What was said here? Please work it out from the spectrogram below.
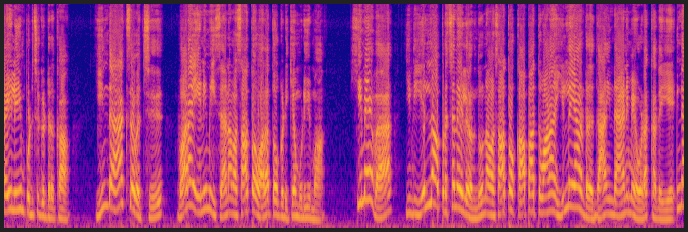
கையிலையும் பிடிச்சிக்கிட்டு இருக்கான். இந்த ஆக்ஸை வச்சு வர எனிமீஸை நம்ம சாத்தோவால தோக்கடிக்க முடியுமா? ஹிமேவை இந்த எல்லா பிரச்சனையில இருந்தும் நம்ம சாத்தோ காப்பாத்துவானா இல்லையான்றது தான் இந்த அனிமேவோட கதையே. இந்த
